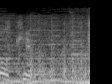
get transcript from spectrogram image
Triple kill.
